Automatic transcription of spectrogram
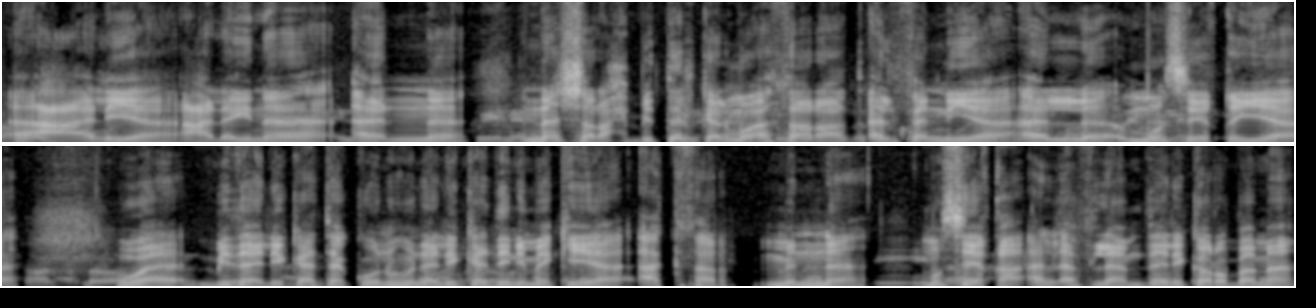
عالية. علينا أن نشرح بتلك المؤثرات الفنية الموسيقية وبذلك تكون هنالك ديناميكية أكثر من موسيقى الأفلام. ذلك ربما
